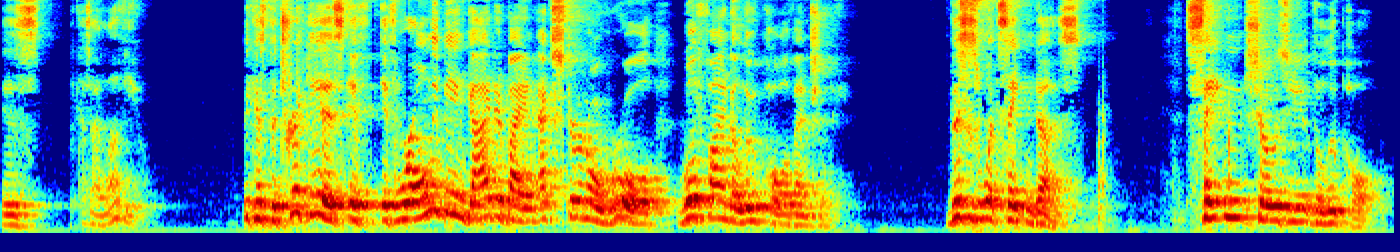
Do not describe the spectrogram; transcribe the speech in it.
is because I love you. Because the trick is, if, if we're only being guided by an external rule, we'll find a loophole eventually. This is what Satan does. Satan shows you the loophole.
